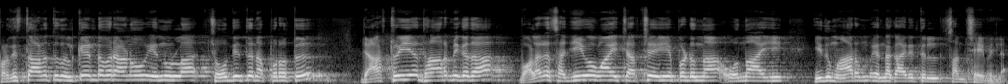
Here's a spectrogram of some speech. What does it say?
പ്രതിസ്ഥാനത്ത് നിൽക്കേണ്ടവരാണോ എന്നുള്ള ചോദ്യത്തിനപ്പുറത്ത് രാഷ്ട്രീയ ധാർമ്മികത വളരെ സജീവമായി ചർച്ച ചെയ്യപ്പെടുന്ന ഒന്നായി ഇത് മാറും എന്ന കാര്യത്തിൽ സംശയമില്ല.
